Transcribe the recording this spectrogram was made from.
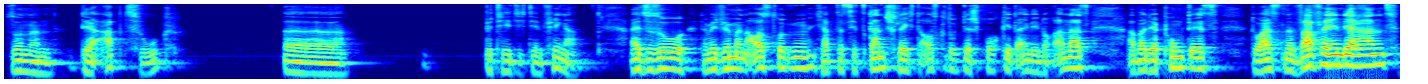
sondern der Abzug äh, betätigt den Finger. Also so, damit will man ausdrücken, ich habe das jetzt ganz schlecht ausgedrückt, der Spruch geht eigentlich noch anders, aber der Punkt ist, du hast eine Waffe in der Hand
